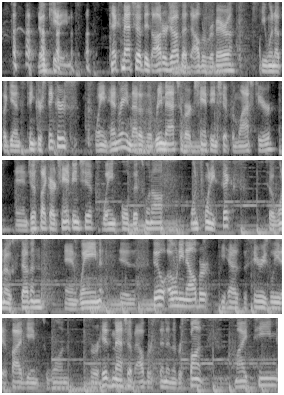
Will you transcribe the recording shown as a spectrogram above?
no kidding. Next matchup is Otter Job. That's Albert Rivera. He went up against Tinker Stinkers, Wayne Henry, and that is a rematch of our championship from last year. And just like our championship, Wayne pulled this one off 126 to 107. And Wayne is still owning Albert. He has the series lead at five games to one. For his matchup, Albert sent in the response My team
